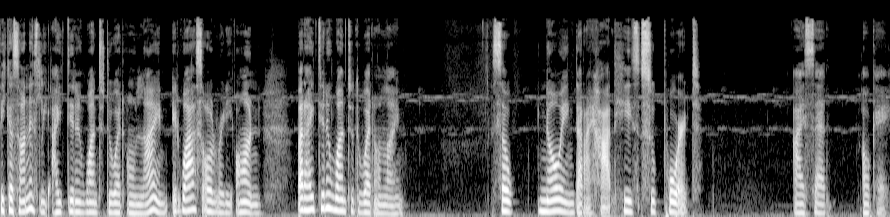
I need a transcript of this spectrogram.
Because honestly, I didn't want to do it online. It was already on, but I didn't want to do it online. So, knowing that I had his support, I said, okay,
